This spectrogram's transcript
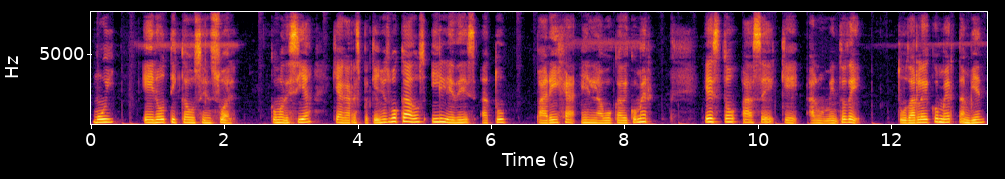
muy erótica o sensual. Como decía, que agarres pequeños bocados y le des a tu pareja en la boca de comer. Esto hace que al momento de tú darle de comer también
